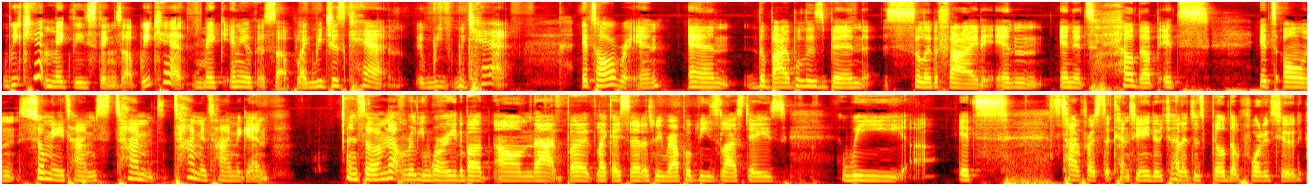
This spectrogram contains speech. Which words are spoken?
we can't make these things up. We can't make any of this up. Like we just can't. We, we can't. It's all written and the Bible has been solidified in, and it's held up its, its own so many times, time, time and time again and so I'm not really worried about um, that. But like I said, as we wrap up these last days, we uh, it's it's time for us to continue to try to just build up fortitude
